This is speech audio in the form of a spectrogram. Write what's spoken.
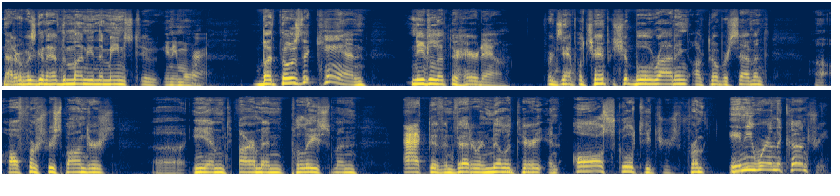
Not everybody's going to have the money and the means to anymore. Correct. But those that can need to let their hair down. For example, Championship Bull Riding, October 7th. Uh, all first responders, uh, EM firemen, policemen, active and veteran military, and all school teachers from anywhere in the country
